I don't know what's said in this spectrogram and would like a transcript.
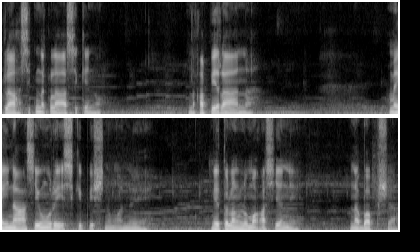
Classic na classic eh, no? Nakapirana. May na yung risky fish nung ano eh. Nito lang lumakas yan eh. Nabap siya.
